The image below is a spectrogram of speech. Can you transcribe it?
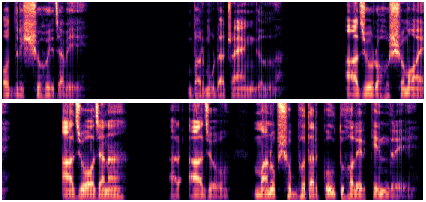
অদৃশ্য হয়ে যাবে? Bermuda triangle. আজও রহস্যময়, আজও অজানা, আর আজও মানব সভ্যতার কৌতূহলের কেন্দ্রে।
